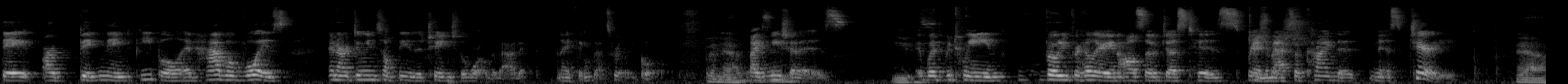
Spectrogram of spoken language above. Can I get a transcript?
they are big named people and have a voice and are doing something to change the world about it. And I think that's really cool. Yeah. Like Misha is Yes. with between voting for Hillary and also just his random acts of kindness charity. Yeah.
